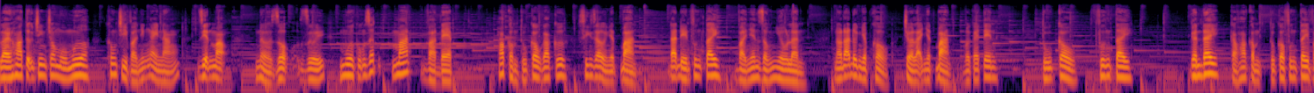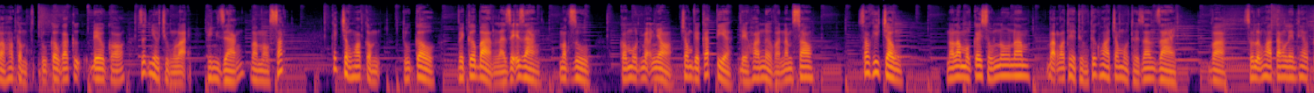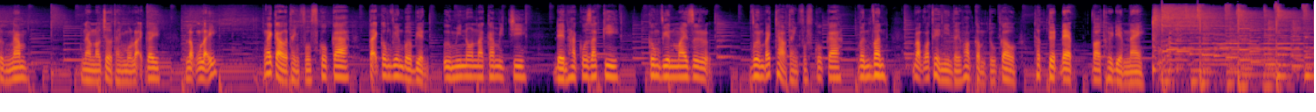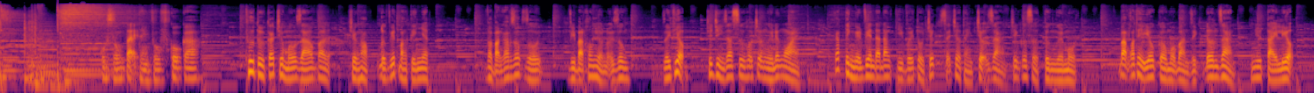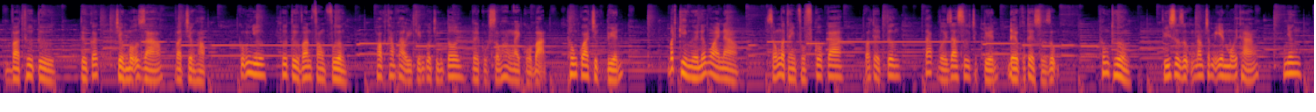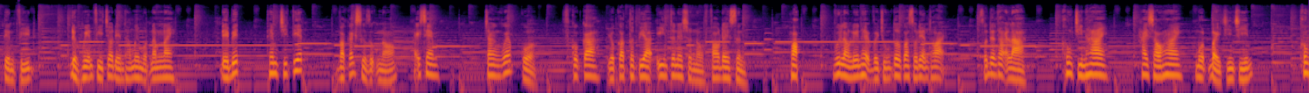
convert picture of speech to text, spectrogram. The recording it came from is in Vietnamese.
loài hoa tượng trưng cho mùa mưa, không chỉ vào những ngày nắng, diện mạo nở rộ dưới mưa cũng rất mát và đẹp. Hoa cẩm tú cầu gaku sinh ra ở Nhật Bản, đã đến phương Tây và nhân giống nhiều lần. Nó đã được nhập khẩu trở lại Nhật Bản với cái tên tú cầu phương Tây. Gần đây, cả hoa cẩm tú cầu phương Tây và hoa cẩm tú cầu gaku đều có rất nhiều chủng loại, hình dáng và màu sắc. Cách trồng hoa cẩm tú cầu về cơ bản là dễ dàng, mặc dù có một mẹo nhỏ trong việc cắt tỉa để hoa nở vào năm sau. Sau khi trồng, nó là một cây sống lâu năm, bạn có thể thưởng thức hoa trong một thời gian dài và số lượng hoa tăng lên theo từng năm, làm nó trở thành một loại cây lộng lẫy. Ngay cả ở thành phố Fukuoka, tại công viên bờ biển Umino Nakamichi, đền Hakozaki, công viên Maizuru, vườn bách thảo thành phố Fukuoka, vân vân, bạn có thể nhìn thấy hoa cẩm tú cầu thật tuyệt đẹp vào thời điểm này. Cuộc sống tại thành phố Fukuoka Thư từ các trường mẫu giáo và trường học được viết bằng tiếng Nhật và bạn gặp rắc rối vì bạn không hiểu nội dung. Giới thiệu, chương trình gia sư hỗ trợ người nước ngoài. Các tình nguyện viên đã đăng ký với tổ chức sẽ trở thành trợ giảng trên cơ sở từng người một. Bạn có thể yêu cầu một bản dịch đơn giản như tài liệu và thư từ từ các trường mẫu giáo và trường học, cũng như thư từ văn phòng phường hoặc tham khảo ý kiến của chúng tôi về cuộc sống hàng ngày của bạn thông qua trực tuyến. Bất kỳ người nước ngoài nào sống ở thành phố Fukuoka có thể tương tác với gia sư trực tuyến đều có thể sử dụng. Thông thường, phí sử dụng 500 yên mỗi tháng, nhưng tiền phí được miễn phí cho đến tháng 11 năm nay. Để biết thêm chi tiết và cách sử dụng nó, hãy xem trang web của Fukuoka Yokotopia International Foundation hoặc vui lòng liên hệ với chúng tôi qua số điện thoại. Số điện thoại là 092 262 1799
